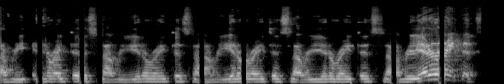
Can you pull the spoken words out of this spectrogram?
I reiterate this, and I reiterate this, and I reiterate this, and I reiterate this, and I reiterate this.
